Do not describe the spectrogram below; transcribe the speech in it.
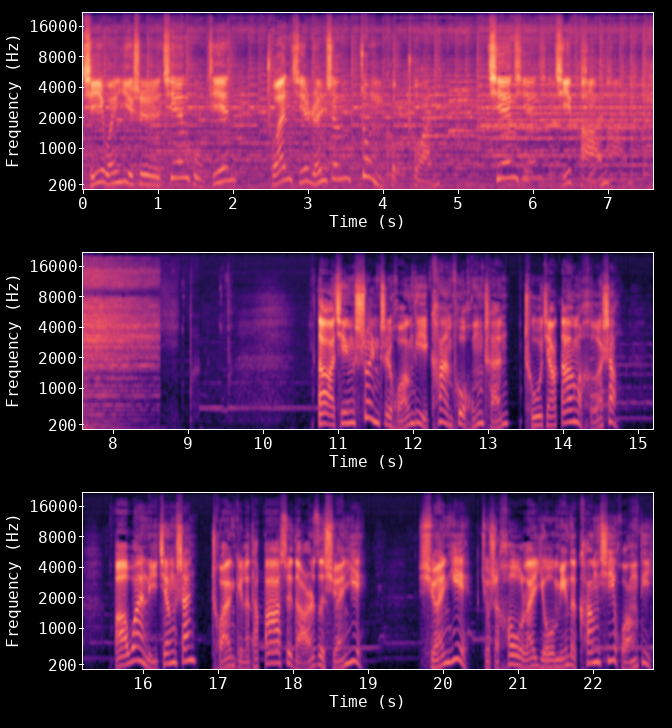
奇闻异事千古间，传奇人生众口传。千古奇谈。大清顺治皇帝看破红尘，出家当了和尚，把万里江山传给了他八岁的儿子玄烨。玄烨就是后来有名的康熙皇帝。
